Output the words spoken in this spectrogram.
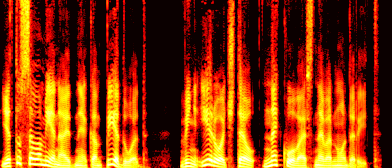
ja tu savam ienaidniekam piedod, viņa ieroči tev neko vairs nevar nodarīt.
